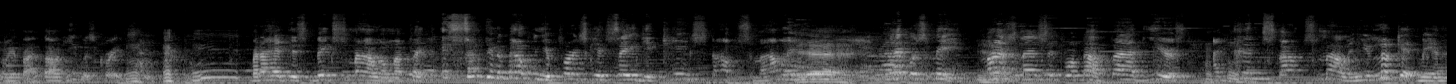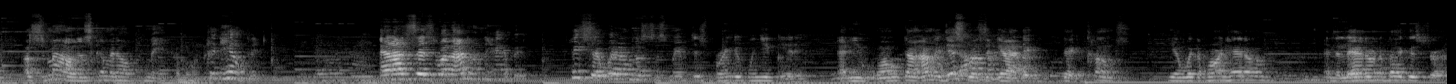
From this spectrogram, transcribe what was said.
or if I thought he was crazy. but I had this big smile on my face. It's something about when you first get saved, you can't stop smiling. Yeah. That was me. Mine lasted for about five years. I couldn't stop smiling. You look at me and a smile is coming off me. Come on. Couldn't help it. And I says, well, I don't have it. He said, well, Mr. Smith, just bring it when you get it. And he walked down. I mean, this was the guy that, that comes, you know, with the hard hat on and the ladder on the back of his truck.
